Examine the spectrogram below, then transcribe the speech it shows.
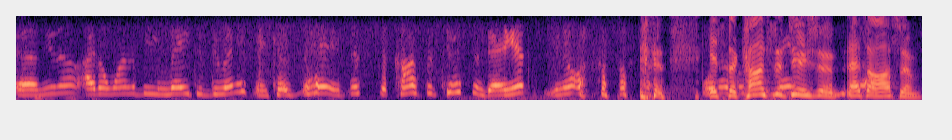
And you know, I don't want to be made to do anything because hey, this is the Constitution. Dang it, you know. it's the Constitution. That's awesome.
